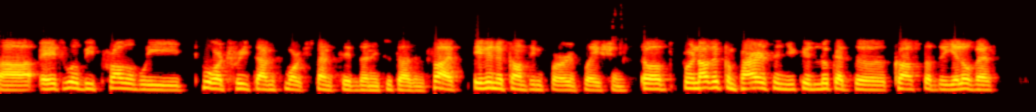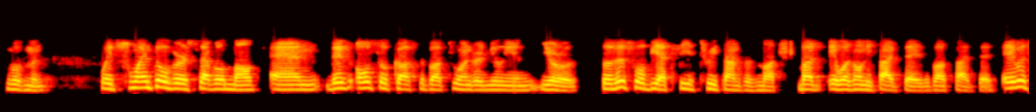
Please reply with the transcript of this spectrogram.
uh, it will be probably two or three times more expensive than in 2005, even accounting for inflation. So for another comparison, you could look at the cost of the yellow vest movement, which went over several months, and this also cost about 200 million euros. So this will be at least three times as much, but it was only five days, about five days. It was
